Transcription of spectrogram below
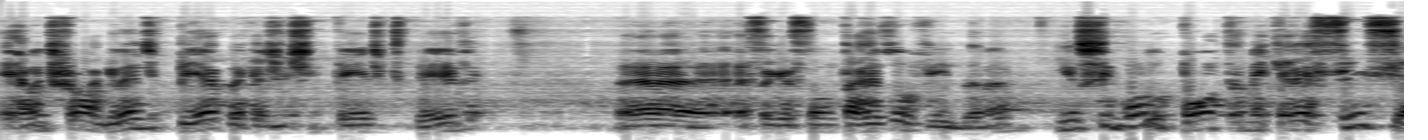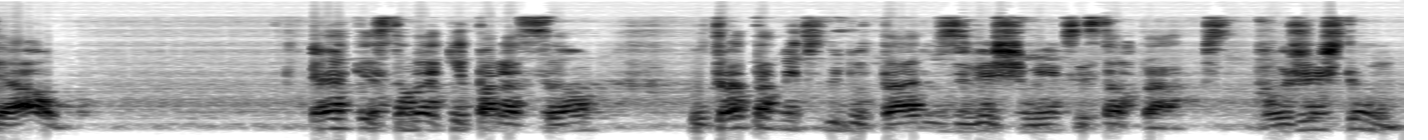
realmente foi uma grande perda que a gente entende que teve. É, essa questão está resolvida, né? E o segundo ponto também que era essencial é a questão da equiparação o tratamento tributário dos investimentos em startups. Hoje a gente tem um,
